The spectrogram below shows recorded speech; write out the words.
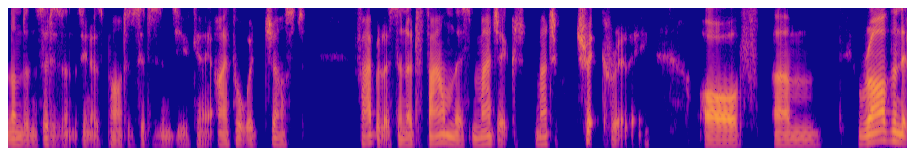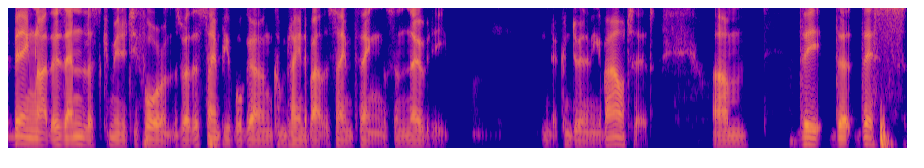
London citizens, you know, as part of Citizens UK, I thought were just fabulous and had found this magic magic trick really of um, rather than it being like those endless community forums where the same people go and complain about the same things and nobody you know can do anything about it. Um, the the this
